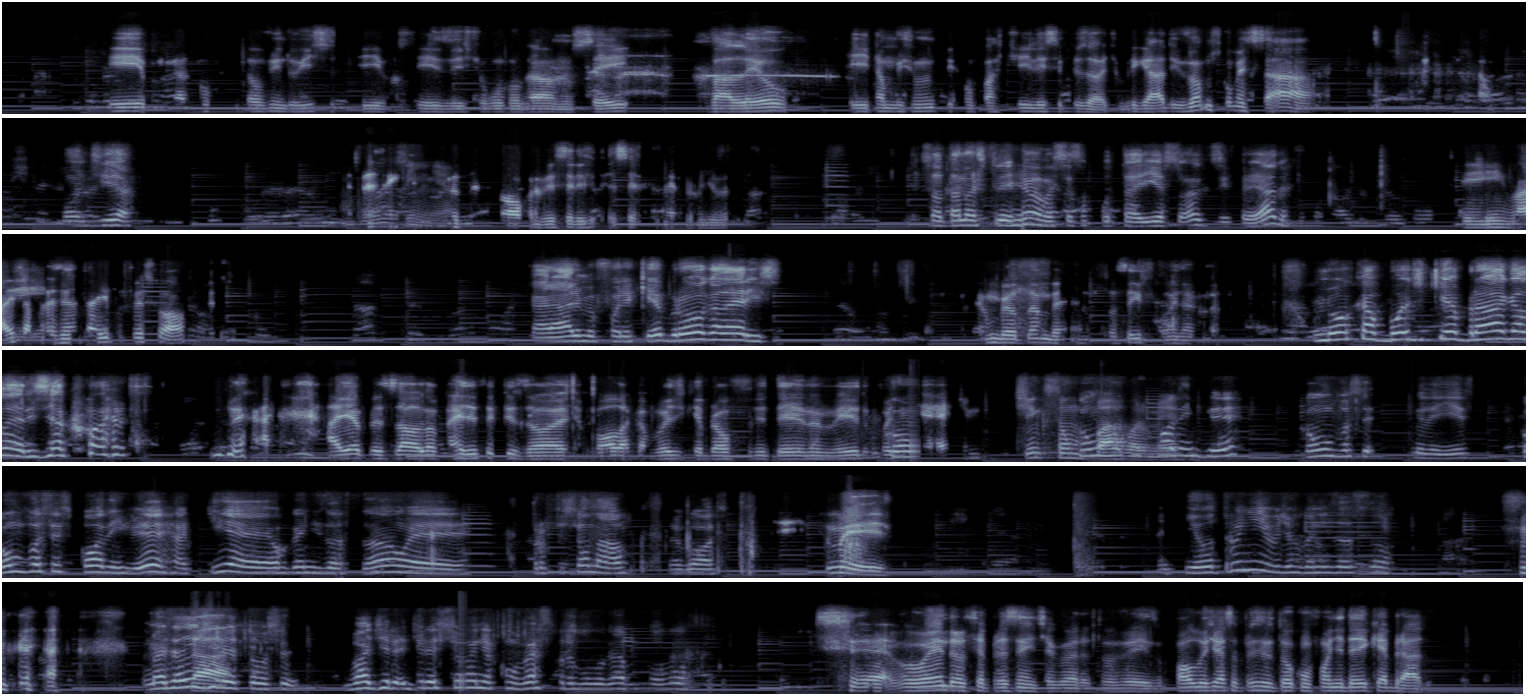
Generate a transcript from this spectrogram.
E obrigado por estar ouvindo isso. Se você existe em algum lugar, eu não sei. Valeu. E tamo junto e compartilhe esse episódio. Obrigado. E vamos começar. Bom dia. Sim, é. Só pra ver se ele, se ele lembra de você. Só tá nós três, não? Vai ser essa putaria só, desenfreada? Sim, vai, se apresenta aí pro pessoal. Caralho, meu fone quebrou, galera. Isso. O meu também, tô sem fone agora. O meu acabou de quebrar, galera. E agora? Aí, pessoal, não perde esse episódio. O Paulo acabou de quebrar o fone dele no meio do podcast. Tinha que ser um Como bárbaro vocês mesmo. podem ver, como você. Beleza. Como vocês podem ver, aqui é organização, é profissional negócio. Isso mesmo. Aqui é outro nível de organização. Mas aí, Tá. diretor, você vai dire direcione a conversa para algum lugar, por favor. É, o Wendel se apresente agora, tua vez. O Paulo já se apresentou com o fone dele quebrado.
